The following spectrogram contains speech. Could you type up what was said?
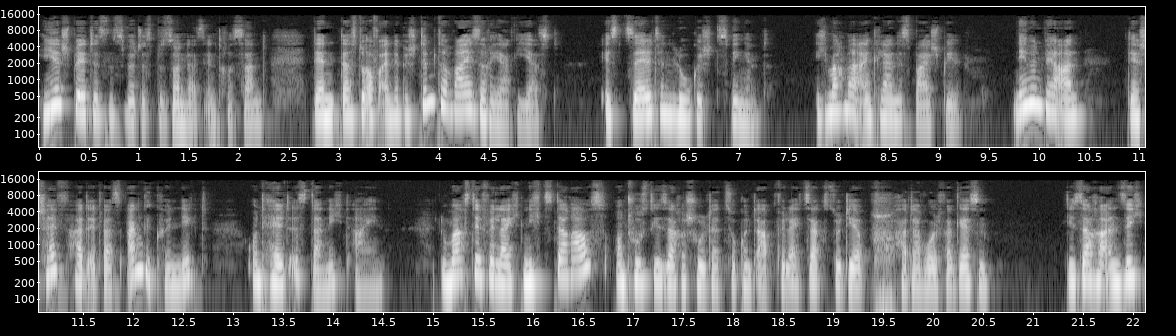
Hier spätestens wird es besonders interessant, denn dass du auf eine bestimmte Weise reagierst, ist selten logisch zwingend. Ich mache mal ein kleines Beispiel. Nehmen wir an, der Chef hat etwas angekündigt und hält es dann nicht ein. Du machst dir vielleicht nichts daraus und tust die Sache schulterzuckend ab. Vielleicht sagst du dir, pff, hat er wohl vergessen. Die Sache an sich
